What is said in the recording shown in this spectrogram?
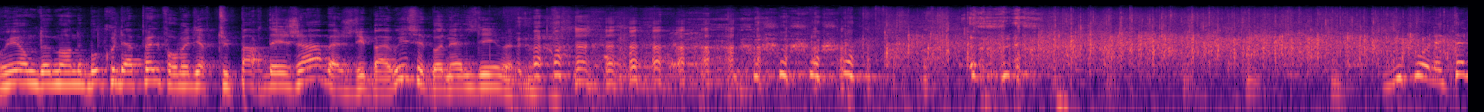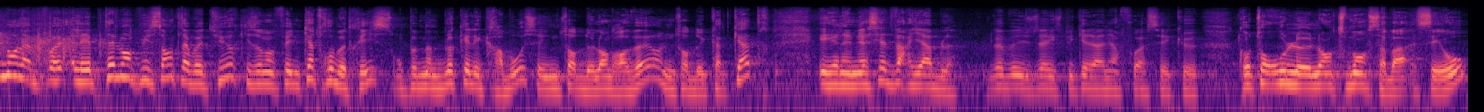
Oui, on me demande beaucoup d'appels pour me dire tu pars déjà? Bah, je dis bah oui, c'est Bonaldi maintenant. Du coup, elle est, tellement la- elle est tellement puissante la voiture qu'ils en ont fait une 4 roues motrices. On peut même bloquer les crabos. C'est une sorte de Land Rover, une sorte de 4x4. Et elle a une assiette variable. Je l'avais déjà expliqué la dernière fois. C'est que quand on roule lentement, ça va, c'est haut.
